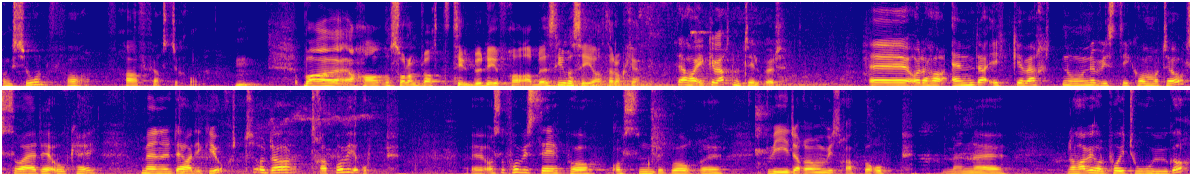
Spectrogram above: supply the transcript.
pensjon for, fra første krone. Mm. Hva har så langt vært tilbudet fra arbeidsgiversida til dere? Det har ikke vært noe tilbud. Eh, og det har enda ikke vært noen Hvis de kommer til oss, så er det ok. Men det har de ikke gjort, og da trapper vi opp. Eh, og så får vi se på åssen det går eh, videre, om vi trapper opp. Men eh, nå har vi holdt på i to uker,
